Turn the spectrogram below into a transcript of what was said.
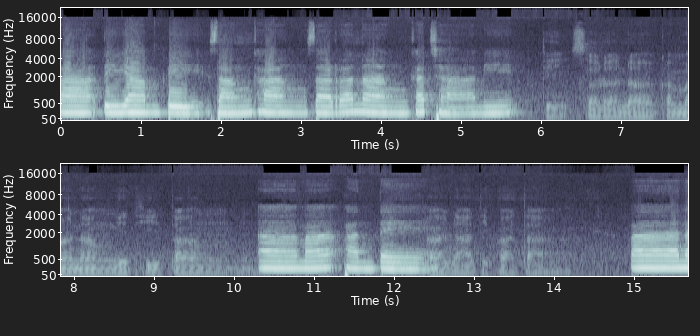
ตาติยมปิสังฆังสารนังคัจฉามิ ติสรณะกัมมานังนิธิตัง อามะพันเต ปานาติปาตา ปาน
